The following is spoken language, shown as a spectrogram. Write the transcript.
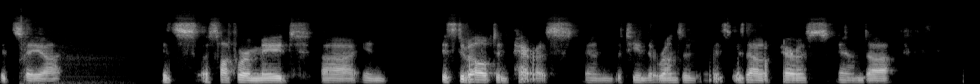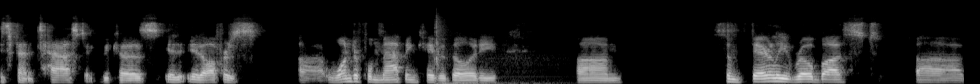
It's a uh, it's a software made uh, in it's developed in Paris, and the team that runs it is, is out of Paris, and uh, is fantastic because it, it offers uh, wonderful mapping capability, um, some fairly robust uh,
